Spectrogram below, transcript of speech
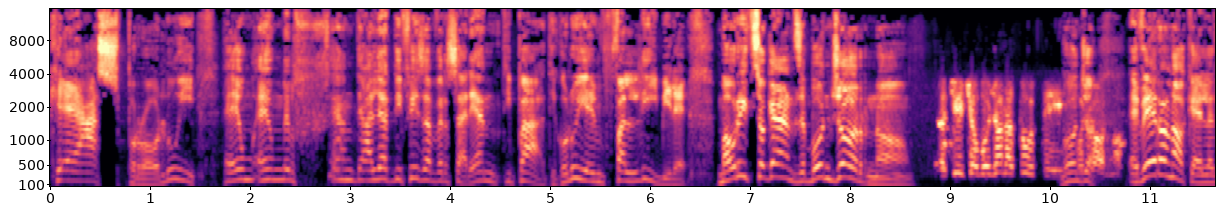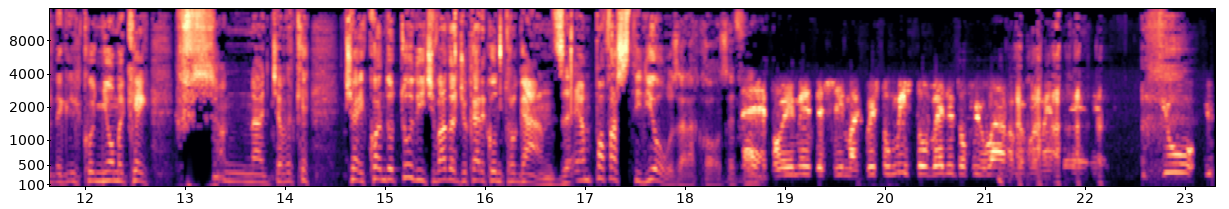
che è aspro, lui è un, è un, è un alla difesa avversaria, è antipatico, lui è infallibile. Maurizio Ganz, buongiorno. Ciccio, buongiorno a tutti. Buongiorno. È vero o no che è il, il cognome che... Mannaggia, perché cioè, quando tu dici vado a giocare contro Ganz è un po' fastidiosa la cosa. Eh, probabilmente sì, ma questo misto veneto-friulano che probabilmente più, più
